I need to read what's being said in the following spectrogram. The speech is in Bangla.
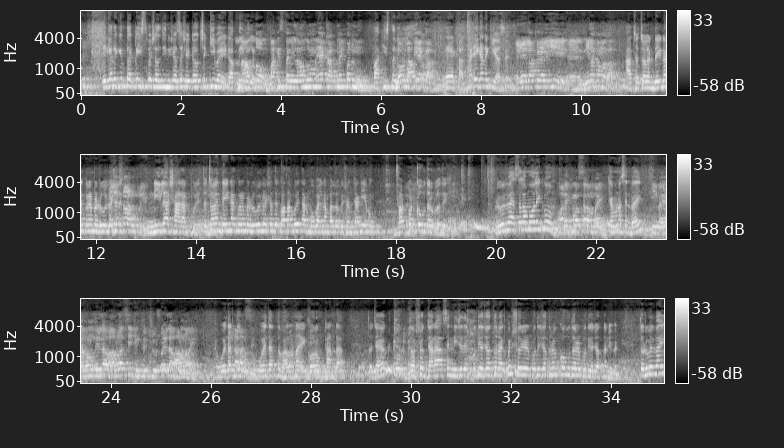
এখানে কিন্তু একটা স্পেশাল জিনিস আছে সেটা হচ্ছে কি ভাই এটা আপনি বলেন। পাকিস্তানি লালদম এক হাত মাইক পাদমু পাকিস্তানি লাল এক দম। হাত। এক হাত। না এখানে কি আছে? এটা হলো আপনার ইয়ে এ, নীলা আচ্ছা চলেন দেরি না করে আমরা রুবেল ভাইয়ের সাথে নীলা সাহারানপুরি। তো চলেন দেরি না করে আমরা রুবেল ভাইয়ের সাথে কথা বলি তার মোবাইল নাম্বার লোকেশন জানি এবং ঝটপট কবুতরগুলো দেখি। রুবেল ভাই আসসালামু আলাইকুম। ওয়ালাইকুম আসসালাম ভাই। কেমন আছেন ভাই? জি ভাই আলহামদুলিল্লাহ ভালো আছি কিন্তু একটু শরীরটা ভালো না ভাই। ওয়েদার তো ওয়েদার তো ভালো না এই গরম ঠান্ডা। তো যাই হোক দর্শক যারা আছেন নিজেদের প্রতিও যত্ন রাখবেন শরীরের প্রতি যত্ন কবুতরের প্রতিও যত্ন নেবেন। তো রুবেল ভাই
